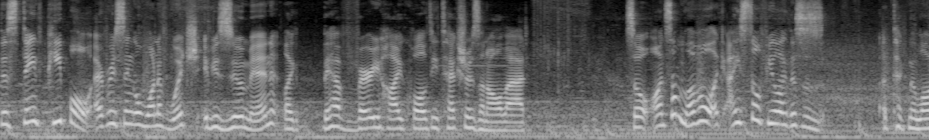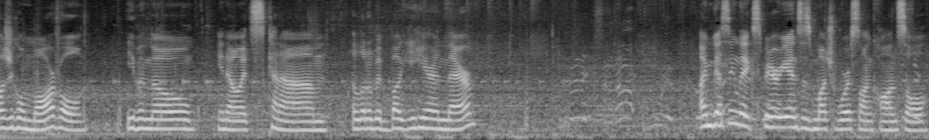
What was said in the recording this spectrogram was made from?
Distinct people, every single one of which, if you zoom in, like they have very high quality textures and all that. So on some level, like I still feel like this is a technological marvel, even though, you know, it's kind of um, a little bit buggy here and there. I'm guessing the experience is much worse on console,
